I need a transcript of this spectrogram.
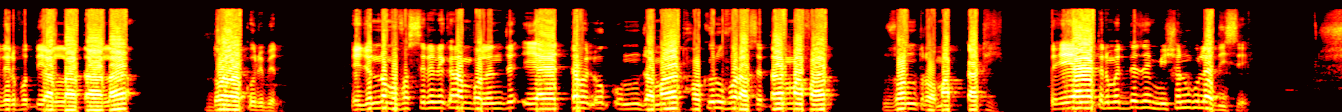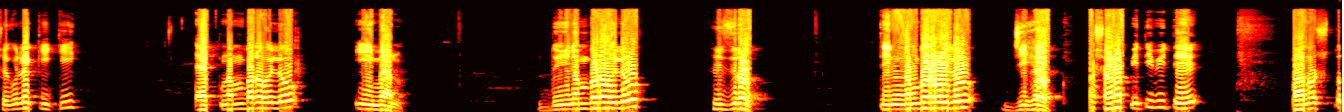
এদের প্রতি আল্লাহ তাআলা দয়া করিবেন। এই জন্য মুফাসসিরিন কেরাম বলেন যে এই আয়াতটা হলো কোন জামাত হকের উপর আছে তার মাফার যন্ত্র মাপকাঠি। তো এই আয়াতের মধ্যে যে মিশনগুলা দিছে সেগুলা কি কি? এক নম্বর হইল ইমান দুই নম্বর হইল হিজরত। তিন নম্বর হইল জিহাদ। সারা পৃথিবীতে মানুষ তো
